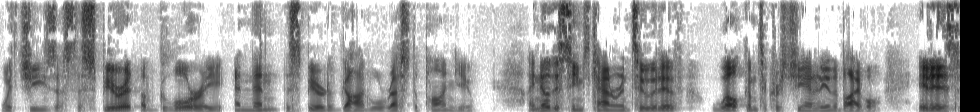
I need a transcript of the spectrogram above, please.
with Jesus. The Spirit of glory and then the Spirit of God will rest upon you. I know this seems counterintuitive. Welcome to Christianity in the Bible. It is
